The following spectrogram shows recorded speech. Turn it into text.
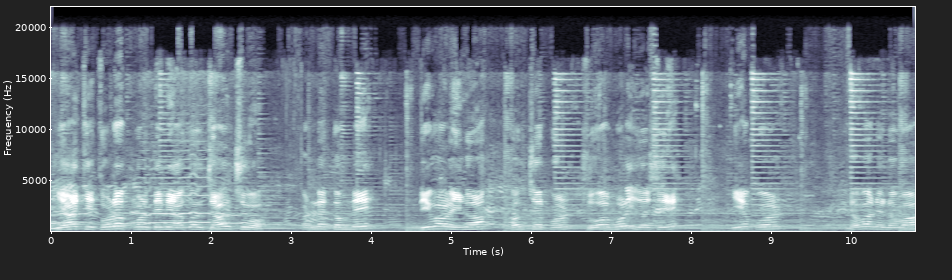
ત્યાંથી થોડાક પણ તમે આગળ ચાલશો. એટલે તમને દિવાળીના કલ્ચર પણ જોવા મળી જશે. એ પણ નવા ને નવા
